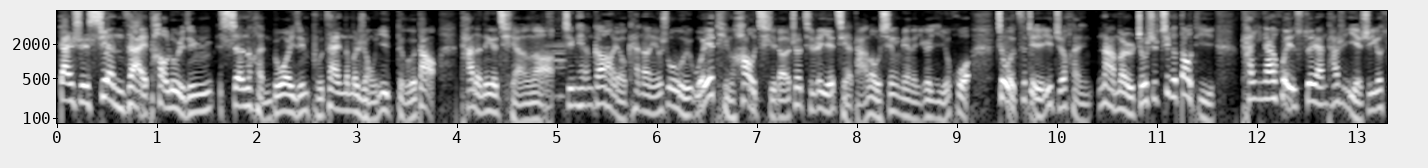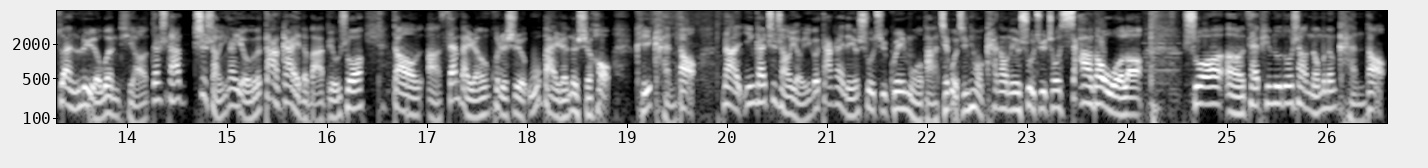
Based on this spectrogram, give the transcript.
但是现在套路已经深很多，已经不再那么容易得到他的那个钱了。今天刚好有看到一个说，我我也挺好奇的，这其实也解答了我心里面的一个疑惑。这我自己也一直很纳闷，就是这个到底他应该会，虽然它是也是一个算率的问题啊，但是它至少应该有一个大概的吧？比如说到啊三百人或者是五百人的时候可以砍到，那应该至少有一个大概的一个数据规模吧？结果今天我看到那个数据之后吓到我了，说呃在拼多多上能不能砍到，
